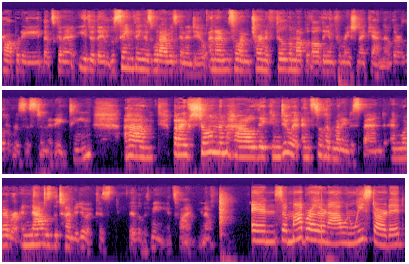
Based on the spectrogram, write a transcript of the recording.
property that's going to either they the same thing as what I was going to do. And I'm so I'm trying to fill them up with all the information I can. Now they're a little resistant at 18 um, but I've shown them how they can do it and still have money to spend and whatever. And now is the time to do it because they live with me. It's fine you know? And so my brother and I, when we started,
